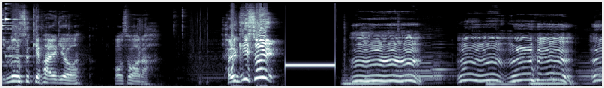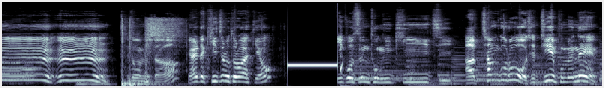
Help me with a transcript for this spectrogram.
이노스케 발견. 어서 와라. 혈기술! 음, 음, 음, 음, 음, 음, 음, 음. 죄송합니다. 야, 일단 기지로 돌아갈게요. 이곳은 동이 기지. 아, 참고로 제 뒤에 보면은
